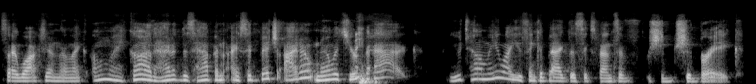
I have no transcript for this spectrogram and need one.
So I walked in and they're like, oh my God, how did this happen? I said, bitch, I don't know. It's your bag. you tell me why you think a bag this expensive should, should break.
